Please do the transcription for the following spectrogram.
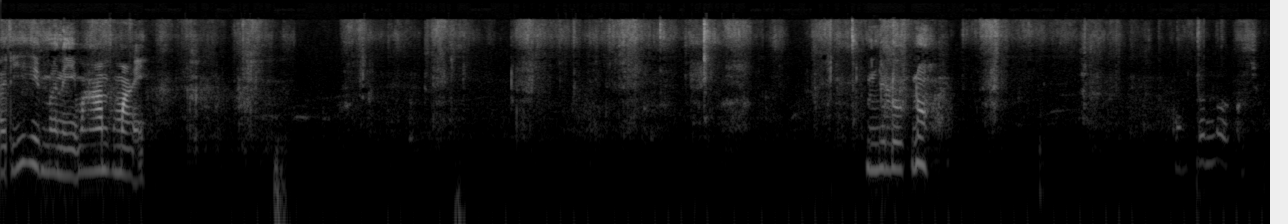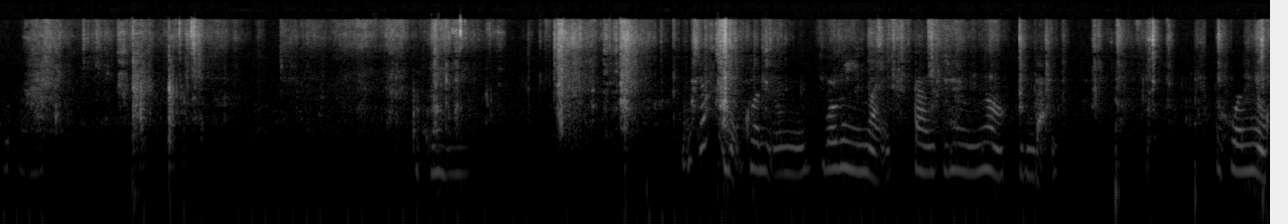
ไปที่มานี่มาหันใหม่มันอยู่ลึกเนาะของต้นโลดก็ชุดนะชักบุคคลอันนี้บ่มีไหมตายที่นึงเนาะคุณดันควรหยก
